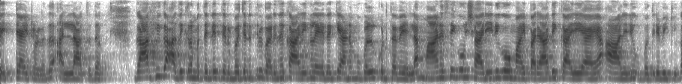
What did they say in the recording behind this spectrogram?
തെറ്റായിട്ടുള്ളത് അല്ലാത്തത്. ഗാർഹിക അതിക്രമത്തിന്റെ നിർവചനത്തിൽ വരുന്ന കാര്യങ്ങൾ ഏതൊക്കെയാണ്? മുകളിൽ കൊടുത്തവയെല്ലാം മാനസികവും ശാരീരികവുമായി പരാതിക്കാരിയായ ആളിനെ ഉപദ്രവിക്കുക.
